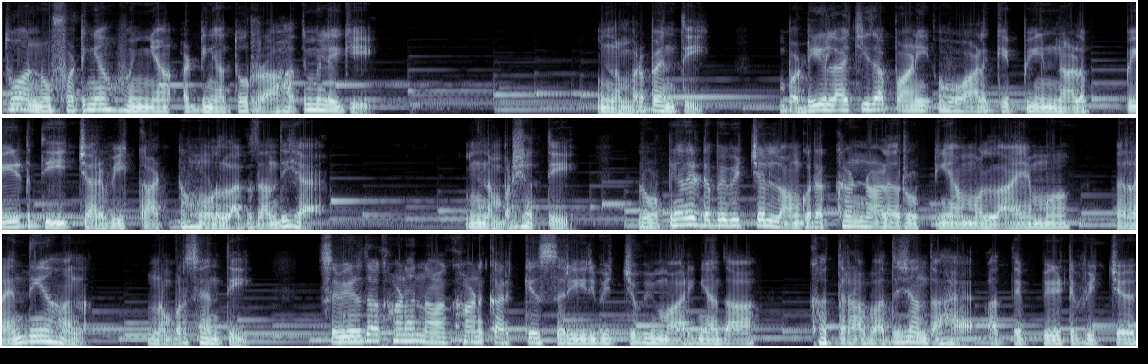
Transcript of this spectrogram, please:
ਤੁਹਾਨੂੰ ਫਟੀਆਂ ਹੋਈਆਂ ਅੱਡੀਆਂ ਤੋਂ ਰਾਹਤ ਮਿਲੇਗੀ। ਨੰਬਰ 35 ਵੱਡੀ ਇਲਾਇਚੀ ਦਾ ਪਾਣੀ ਉਬਾਲ ਕੇ ਪੀਣ ਨਾਲ ਪੇਟ ਦੀ ਚਰਬੀ ਘੱਟ ਹੋਣ ਲੱਗ ਜਾਂਦੀ ਹੈ। ਨੰਬਰ 36 ਰੋਟੀਆਂ ਦੇ ਡੱਬੇ ਵਿੱਚ ਲੌਂਗ ਰੱਖਣ ਨਾਲ ਰੋਟੀਆਂ ਮੁਲਾਇਮ ਰਹਿੰਦੀਆਂ ਹਨ। ਨੰਬਰ 37 ਸਵੇਰ ਦਾ ਖਾਣਾ ਨਾ ਖਾਣ ਕਰਕੇ ਸਰੀਰ ਵਿੱਚ ਬਿਮਾਰੀਆਂ ਦਾ ਖਤਰਾ ਵੱਧ ਜਾਂਦਾ ਹੈ ਅਤੇ ਪੇਟ ਵਿੱਚ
